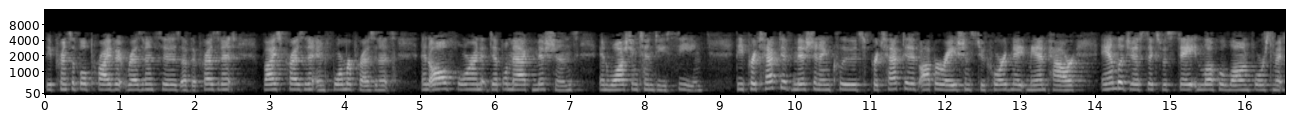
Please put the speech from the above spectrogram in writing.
the principal private residences of the President, Vice President, and former Presidents, and all foreign diplomatic missions in Washington, D.C. The protective mission includes protective operations to coordinate manpower and logistics with state and local law enforcement,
